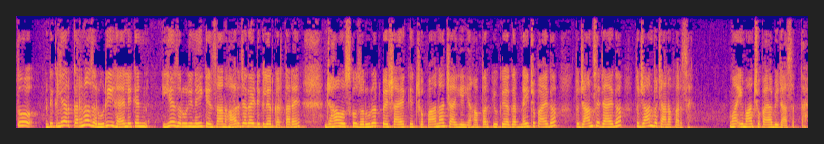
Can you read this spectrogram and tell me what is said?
تو ڈکلیئر کرنا ضروری ہے، لیکن یہ ضروری نہیں کہ انسان ہر جگہ ہی ڈکلیئر کرتا رہے، جہاں اس کو ضرورت پیش آئے کہ چھپانا چاہیے یہاں پر، کیونکہ اگر نہیں چھپائے گا تو جان سے جائے گا، تو جان بچانا فرض ہے۔ وہاں ایمان چھپایا بھی جا سکتا ہے۔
